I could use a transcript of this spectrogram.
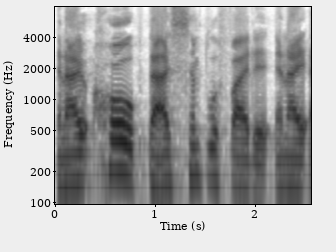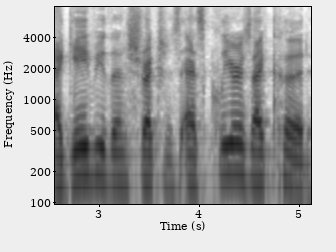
And I hope that I simplified it and I, I gave you the instructions as clear as I could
